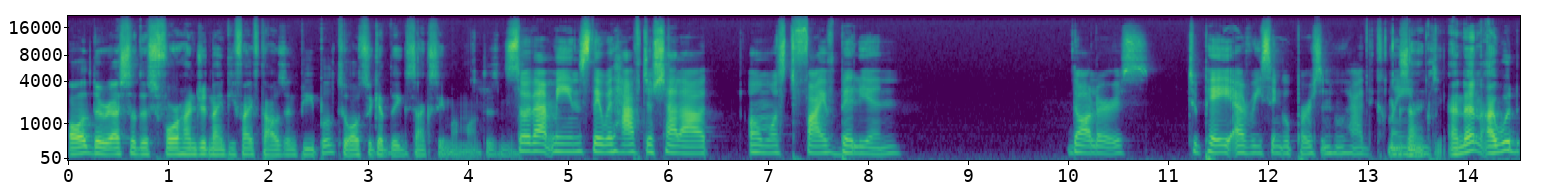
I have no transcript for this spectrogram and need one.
all the rest of this four hundred ninety-five thousand people, to also get the exact same amount as me. So that means they would have to shell out almost five billion dollars to pay every single person who had claimed. Exactly. And then I would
